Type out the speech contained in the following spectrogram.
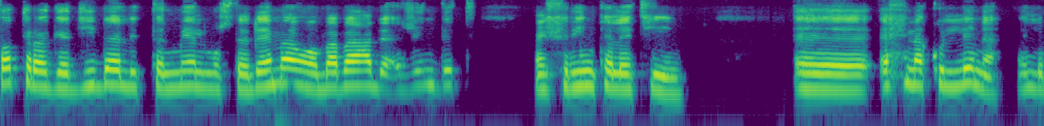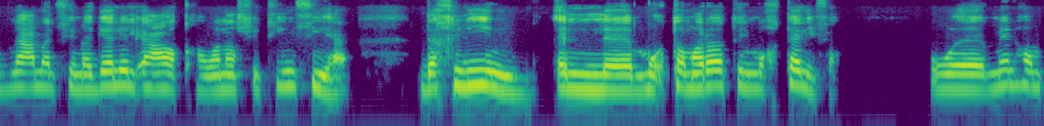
فترة جديدة للتنمية المستدامة وما بعد أجندة 2030 آه، إحنا كلنا اللي بنعمل في مجال الإعاقة وناشطين فيها داخلين المؤتمرات المختلفة ومنهم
